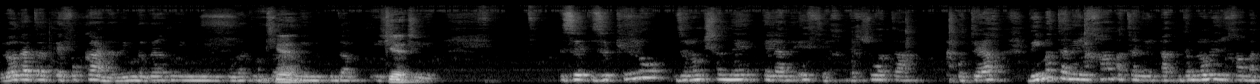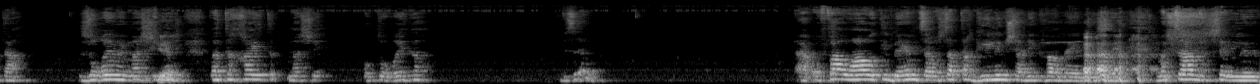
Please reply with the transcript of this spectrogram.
לא יודעת איפה כאן, אני מדברת מנקודת מצב, כן. מנקודה אישית כן. שלי. זה, זה כאילו, זה לא משנה, אלא להפך, איכשהו אתה פותח, ואם אתה נלחם, אתה נל... גם לא נלחם, אתה זורם ממה שיש, ואתה חי את מה שאותו רגע, וזהו. הרופאה רואה אותי באמצע, עושה תרגילים שאני כבר באיזה מצב של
